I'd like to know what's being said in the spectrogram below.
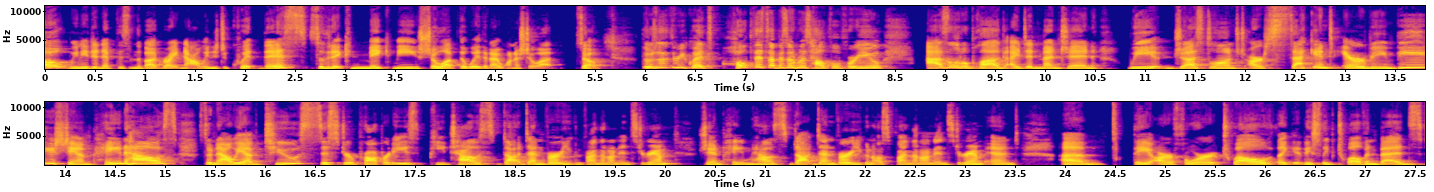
oh, we need to nip this in the bud right now. We need to quit this so that it can make me show up the way that I want to show up. So, those are the three quits. Hope this episode was helpful for you. As a little plug, I did mention we just launched our second Airbnb, Champagne House. So now we have two sister properties, Peach House.Denver. You can find that on Instagram, Champagne House.Denver. You can also find that on Instagram. And um, they are for 12, like they sleep 12 in beds.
